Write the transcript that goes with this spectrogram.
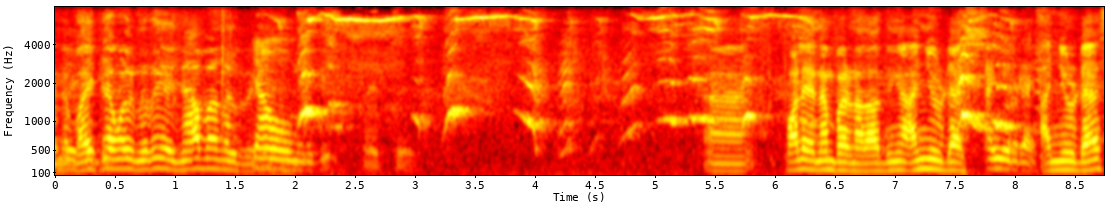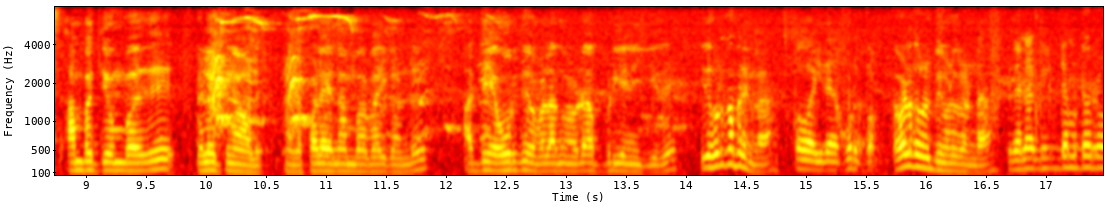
இந்த பைக்கில் உங்களுக்கு நிறைய ஞாபகங்கள் இருக்கு. ஞாபகம் இருக்கு. பழைய நம்பர் அதாவது நீங்கள் அஞ்சூறு டேஷ் ஐநூறு டேஷ் அஞ்சூறு டேஷ் ஐம்பத்தி ஒம்பது எழுபத்தி நாலு. அந்த பழைய நம்பர் பைக் வந்து அதே ஒரிஜினல் வளங்களோட அப்படியே நிற்கிது இது கொடுக்க போறீங்களா? ஓ இதை கொடுப்போம். எவ்வளோ கொடுப்பீங்க கொடுக்கண்டா இதை நான் கிட்டமிட்ட ஒரு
